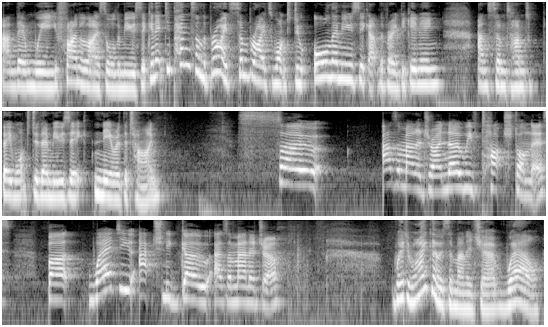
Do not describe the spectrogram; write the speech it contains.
and then we finalise all the music. And it depends on the bride. Some brides want to do all their music at the very beginning, and sometimes they want to do their music nearer the time. So, as a manager, I know we've touched on this, but where do you actually go as a manager? Where do I go as a manager? Well,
